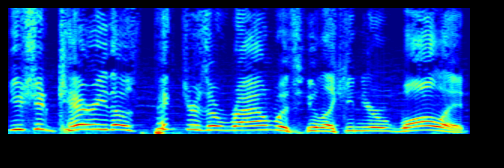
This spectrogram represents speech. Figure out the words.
You should carry those pictures around with you, like in your wallet,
